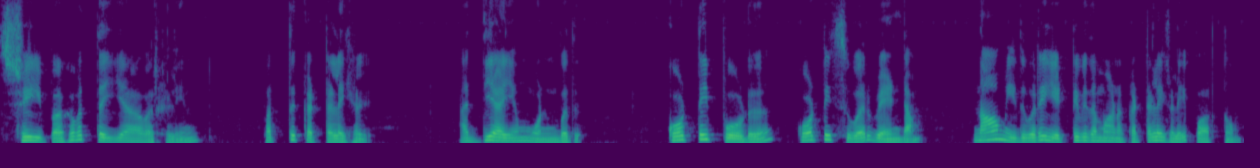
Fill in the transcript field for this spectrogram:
ஸ்ரீ பகவத்தையா அவர்களின் பத்து கட்டளைகள். அத்தியாயம் ஒன்பது. கோட்டைப்போடு கோட்டை சுவர் வேண்டாம். நாம் இதுவரை எட்டு விதமான கட்டளைகளை பார்த்தோம்.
